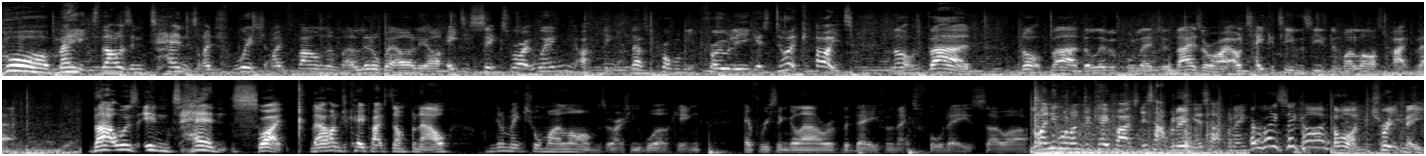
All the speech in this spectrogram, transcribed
Oh, mate, that was intense. I just wish I'd found them a little bit earlier. 86 right wing. I think that's probably Pro League. It's Dirk Kuyt. Not bad. Not bad. The Liverpool legend. That is alright. I'll take a team of the season in my last pack there. That was intense. Right, that 100k pack's done for now. I'm going to make sure my alarms are actually working every single hour of the day for the next four days. So, uh, Lightning 100k packs, it's happening, it's happening. Everybody stay calm. Come on, treat me.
